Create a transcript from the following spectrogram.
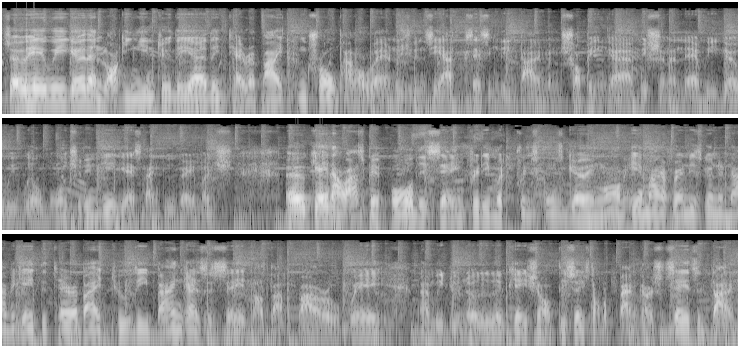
So here we go then, logging into the uh, the Terrorbyte control panel there, and as you can see, accessing the diamond shopping uh, mission, and there we go, we will launch it indeed, yes, thank you very much. Okay, now as before, the same pretty much principles going on here, my friend is going to navigate the Terrorbyte to the bank, as I say, not that far away, and we do know the location of this, it's not a bank, I should say, it's a diamond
